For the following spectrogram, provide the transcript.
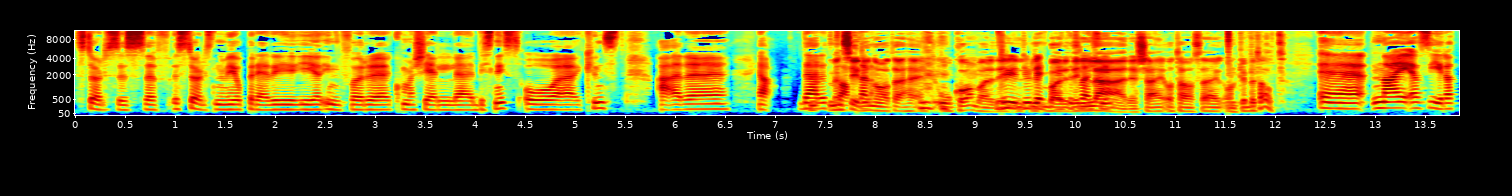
størrelsene vi opererer i, innenfor eh, kommersiell eh, business og eh, kunst, er ja, det er et Men gap sier du nå at det er helt ok, bare de, Du- du bare de lærer seg å ta seg ordentlig betalt? Eh, nei, jeg sier at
